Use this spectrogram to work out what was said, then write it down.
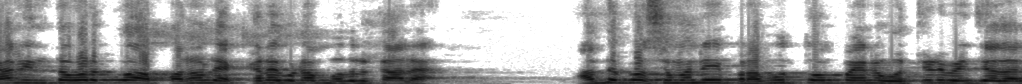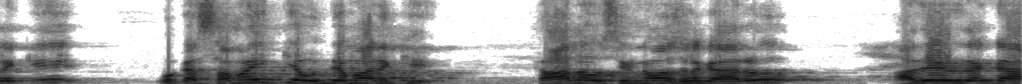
కానీ ఇంతవరకు ఆ పనులు ఎక్కడ కూడా మొదలు కాలే. అందుకోసమని ప్రభుత్వం పైన ఒత్తిడి పెంచేదానికి ఒక సమైక్య ఉద్యమానికి కాలవ శ్రీనివాసులు గారు అదేవిధంగా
